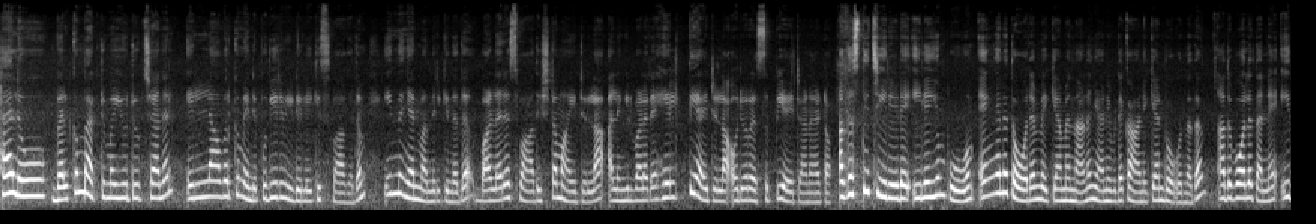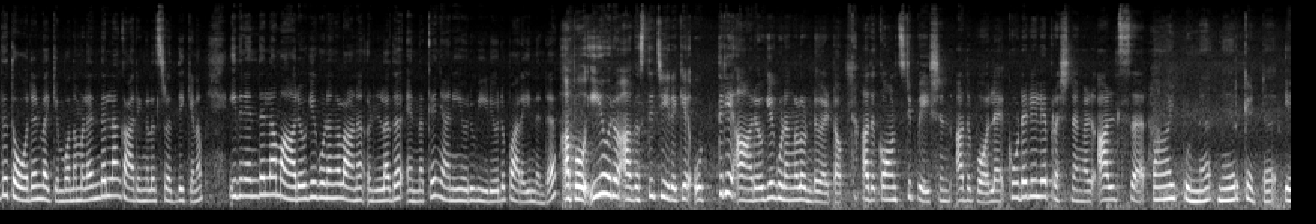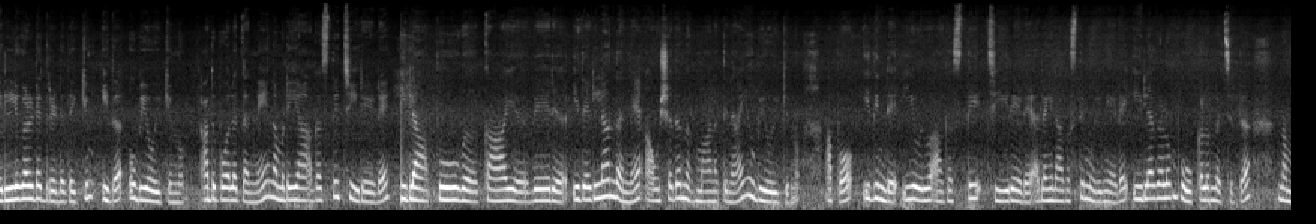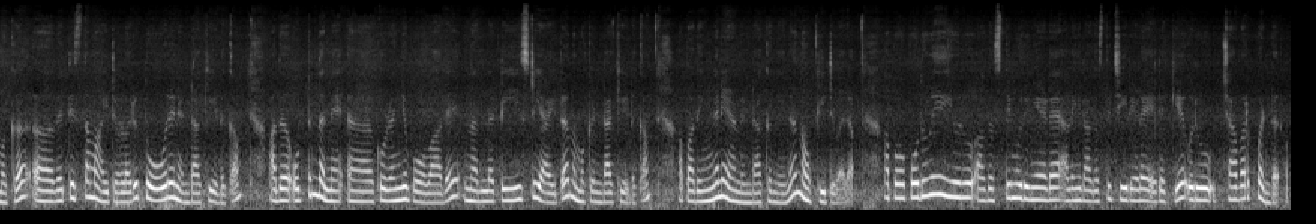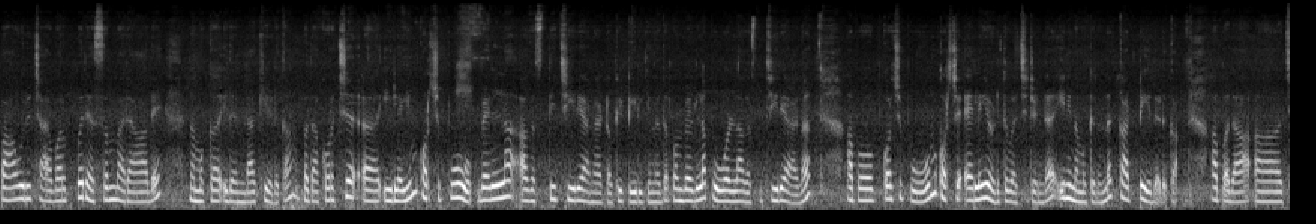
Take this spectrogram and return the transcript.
Hello welcome back to my YouTube channel എല്ലാവർക്കും എന്റെ പുതിയൊരു വീഡിയോയിലേക്ക് സ്വാഗതം. ഇന്ന് ഞാൻ വന്നിരിക്കുന്നത് വളരെ സ്വാദിഷ്ടമായിട്ടുള്ള അല്ലെങ്കിൽ വളരെ ഹെൽത്തി ആയിട്ടുള്ള ഒരു റെസിപ്പി ആയിട്ടാണ് കേട്ടോ. അഗസ്തി ചീരയുടെ ഇലയും പൂവും എങ്ങനെ തോരൻ വയ്ക്കാമെന്നാണ് ഞാനിവിടെ കാണിക്കാൻ പോകുന്നത്. അതുപോലെ തന്നെ ഇത് തോരൻ വയ്ക്കുമ്പോൾ നമ്മൾ എന്തെല്ലാം കാര്യങ്ങൾ ശ്രദ്ധിക്കണം ഇതിനെന്തെല്ലാം ആരോഗ്യ ഗുണങ്ങളാണ് ഉള്ളത് എന്നൊക്കെ ഞാൻ ഈ ഒരു വീഡിയോയിൽ പറയുന്നുണ്ട്. അപ്പോൾ ഈ ഒരു അഗസ്തി ചീരയ്ക്ക് ഒത്തിരി ആരോഗ്യ ഗുണങ്ങളുണ്ട് കേട്ടോ. അത് കോൺസ്റ്റിപ്പേഷൻ അതുപോലെ കുടലിലെ പ്രശ്നങ്ങൾ അൾസർ പായ്പുണ്ണ് നീർക്കെട്ട് എല്ലുകളുടെ ദൃഢതയ്ക്കും ഇത് ഉപയോഗിക്കുന്നു. അതുപോലെ തന്നെ നമ്മുടെ ഈ അഗസ്ത്യ ചീരയുടെ ഇല പൂവ് കായ് വേര് ഇതെല്ലാം തന്നെ ഔഷധ നിർമ്മാണത്തിനായി ഉപയോഗിക്കുന്നു. അപ്പോൾ ഇതിന്റെ ഈ ഒരു അഗസ്ത്യ ചീരയുടെ അല്ലെങ്കിൽ അഗസ്ത്യ മുരിങ്ങയുടെ ഇലകളും പൂക്കളും വെച്ചിട്ട് നമുക്ക് വ്യത്യസ്തമായിട്ടുള്ള ഒരു തോരൻ ഉണ്ടാക്കിയെടുക്കാം. അത് ഒട്ടും തന്നെ കുഴഞ്ഞു പോവാതെ നല്ല ടേസ്റ്റി ആയിട്ട് നമുക്ക് ഉണ്ടാക്കിയെടുക്കാം. അപ്പോൾ അതെങ്ങനെയാണ് ഉണ്ടാക്കുന്നതെന്ന് നോക്കിയിട്ട് വരാം. അപ്പോൾ പൊതുവേ ഈ ഒരു അഗസ്തി മുരിങ്ങയുടെ അല്ലെങ്കിൽ അഗസ്തി ചീരയുടെ ഇലയ്ക്ക് ഒരു ചവർപ്പുണ്ട്. അപ്പോൾ ആ ഒരു ചവർപ്പ് രസം വരാതെ നമുക്ക് ഇത് ഉണ്ടാക്കിയെടുക്കാം അപ്പോൾ അതാ കുറച്ച് ഇലയും കുറച്ച് പൂവും. വെള്ള അഗസ്തി ചീരയാണ് കേട്ടോ കിട്ടിയിരിക്കുന്നത്. അപ്പം വെള്ള പൂവുള്ള അഗസ്തി ചീരയാണ് അപ്പോൾ കുറച്ച് പൂവും കുറച്ച് ഇലയും എടുത്ത് വച്ചിട്ടുണ്ട്. ഇനി നമുക്കിതൊന്ന് കട്ട് ചെയ്തെടുക്കാം. അപ്പോൾ അതാ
